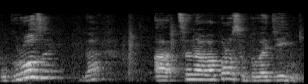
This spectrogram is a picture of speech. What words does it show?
угрозы, да, а цена вопроса была деньги.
